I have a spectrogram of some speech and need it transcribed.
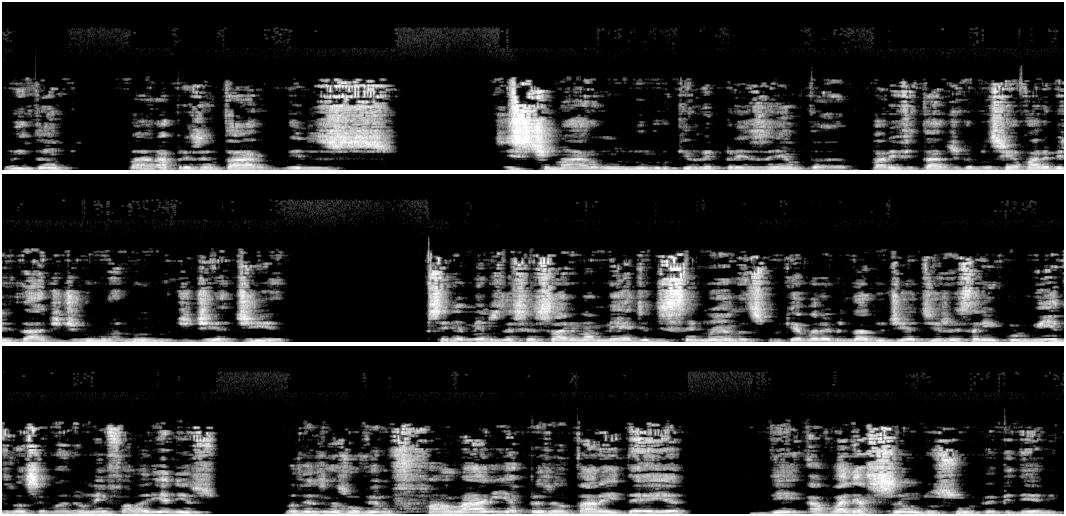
No entanto, para apresentar, eles estimar um número que representa, para evitar, digamos assim, a variabilidade de número a número, de dia a dia, seria menos necessário na média de semanas, porque a variabilidade do dia a dia já estaria incluída na semana. Eu nem falaria nisso. Mas eles resolveram falar e apresentar a ideia de avaliação do surto epidêmico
